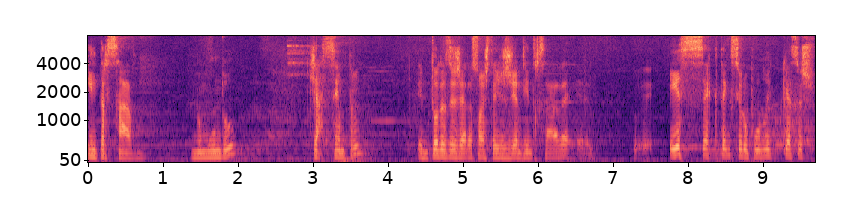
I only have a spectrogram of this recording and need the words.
interessado no mundo, já sempre, em todas as gerações tem gente interessada, esse é que tem que ser o público que essas,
